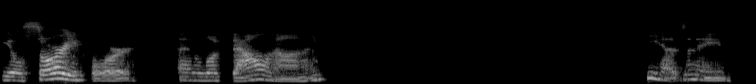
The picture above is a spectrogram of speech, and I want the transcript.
feel sorry for and look down on. He has a name.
